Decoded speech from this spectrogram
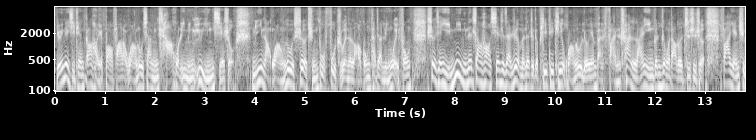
由于那几天刚好也爆发了网络下面查获了一名绿营写手、民进党网络社群部副主任的老公，他叫林伟峰，涉嫌以匿名的账号，先是在热门的这个 PTT 网络留言板反串蓝营跟中国大陆的支持者发言去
